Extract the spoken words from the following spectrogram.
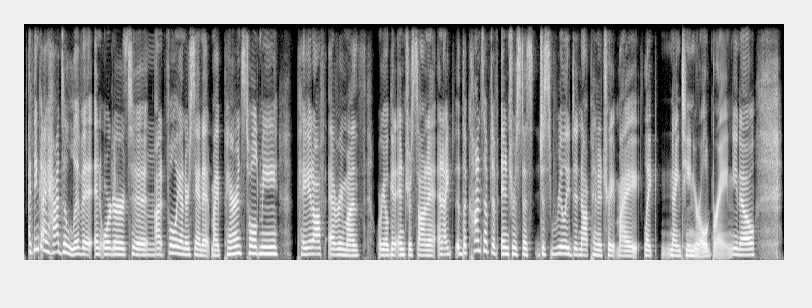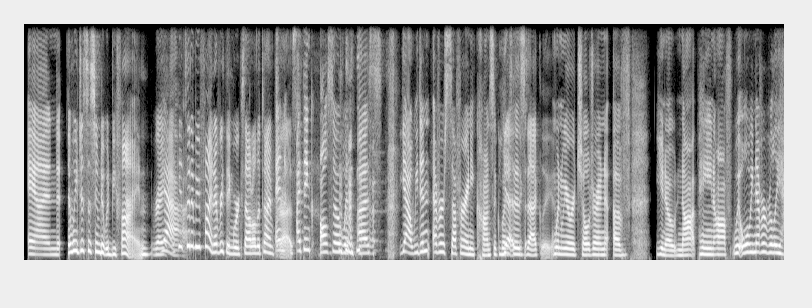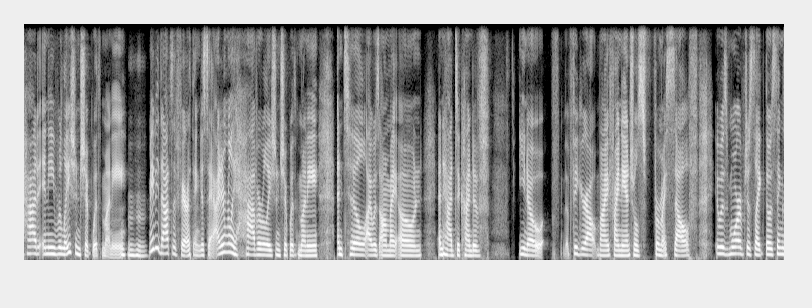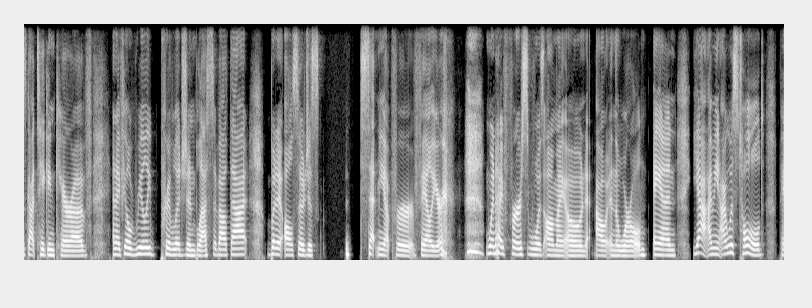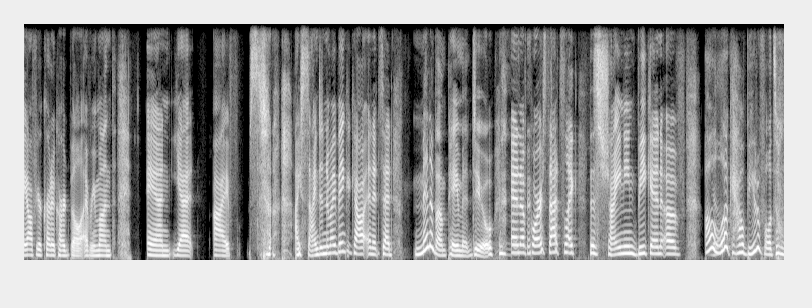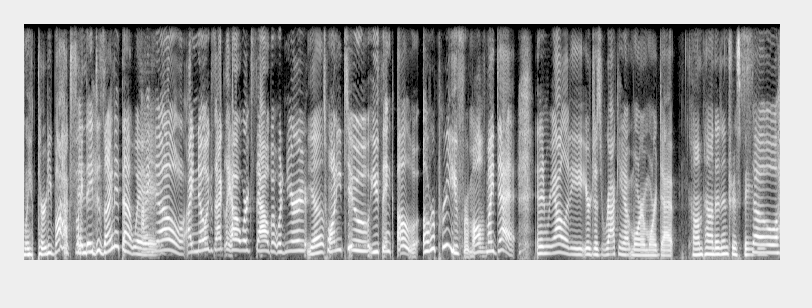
I think I had to live it in order to uh, fully understand it. My parents told me pay it off every month or you'll get interest on it. And I the concept of interest just just really did not penetrate my like 19-year-old brain, you know? And And we just assumed it would be fine, right? Yeah. Like, it's going to be fine. Everything works out all the time for and us. I think also with us, yeah, we didn't ever suffer any consequences yes, exactly. when we were children of you know not paying off we, well we never really had any relationship with money. Mm-hmm. maybe that's a fair thing to say. I didn't really have a relationship with money until i was on my own and had to kind of you know f- figure out my financials for myself. It was more of just like those things got taken care of and i feel really privileged and blessed about that but it also just set me up for failure when I first was on my own out in the world. And yeah, I mean, I was told pay off your credit card bill every month. And yet I've I signed into my bank account and it said minimum payment due. and of course, that's like this shining beacon of, oh, look how beautiful. It's only 30 bucks. Like, and they design it that way. I know. I know exactly how it works now, but when you're Yep. 22, you think, oh, a reprieve from all of my debt. And in reality, you're just racking up more and more debt. Compounded interest, baby. So,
